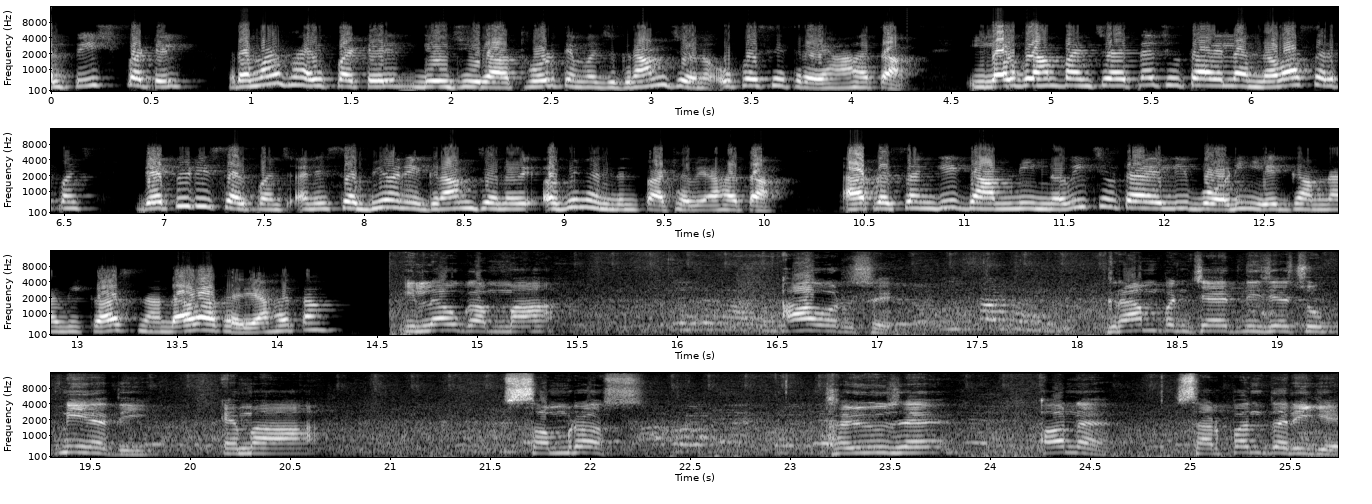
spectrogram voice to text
અલ્પેશ પટેલ, રમણભાઈ પટેલ, દેવજી રાઠોડ તેમજ ગ્રામજનો ઉપસ્થિત રહ્યા હતા. ઇલાવ ગ્રામ પંચાયતના ચૂંટાયેલા નવા સરપંચ, ડેપ્યુટી સરપંચ અને સભ્યોને ગ્રામજનોએ અભિનંદન પાઠવ્યા હતા. આ પ્રસંગે ગામની નવી ચૂંટાયેલી બોડીએ ગામના વિકાસના દાવા કર્યા હતા. ઇલાવ ગામમાં આ વર્ષે ગ્રામ પંચાયતની જે ચૂંટણી હતી, એમાં સમરસ થયું છે અને સરપંચ તરીકે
